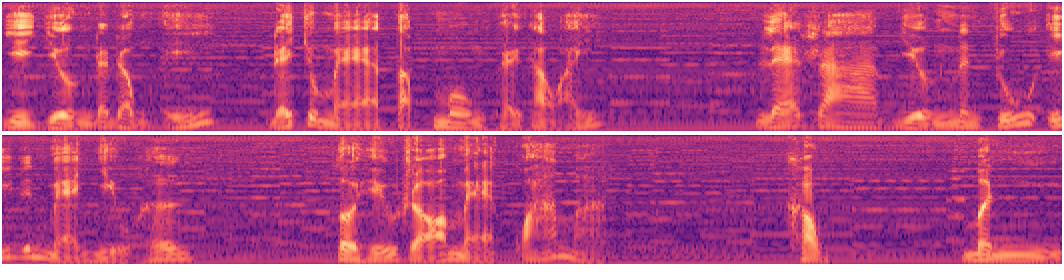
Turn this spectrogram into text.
vì Dượng đã đồng ý để cho mẹ tập môn thể thao ấy. Lẽ ra Dượng nên chú ý đến mẹ nhiều hơn. Tôi hiểu rõ mẹ quá mà. Không, mình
